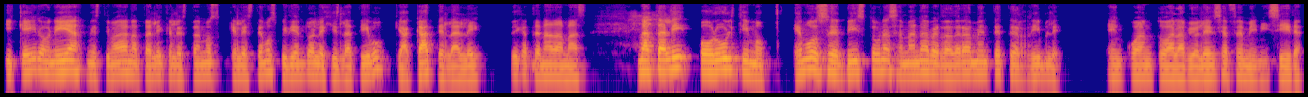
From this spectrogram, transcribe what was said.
Y qué ironía, mi estimada Natalia, que le, estamos, que le estemos pidiendo al legislativo que acate la ley. Fíjate nada más. Natalie, por último, hemos eh, visto una semana verdaderamente terrible en cuanto a la violencia feminicida.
